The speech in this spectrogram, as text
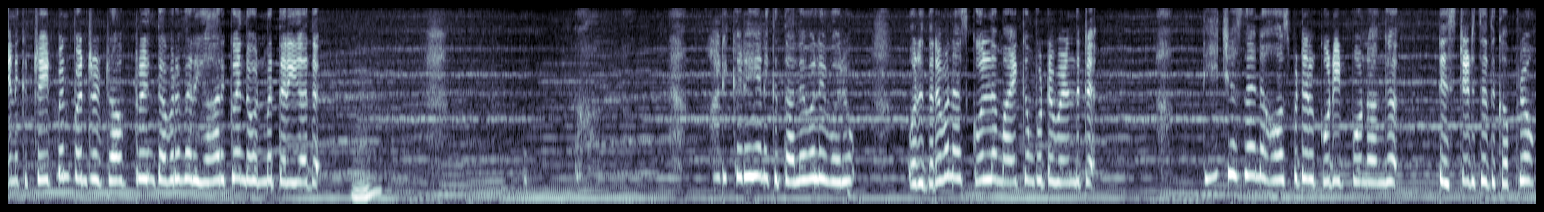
எனக்கு ட்ரீட்மெண்ட் பண்ற டாக்டரையும் தவிர வேற யாருக்கும் இந்த உண்மை தெரியாது. அடிக்கடி எனக்கு தலைவலி வரும். ஒரு தடவை நான் ஸ்கூல்ல மயக்கம் போட்டு விழுந்துட்டேன். டீச்சர்ஸ் தான் என்ன ஹாஸ்பிட்டல் கூட்டிட்டு போனாங்க. டெஸ்ட் எடுத்ததுக்கு அப்புறம்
